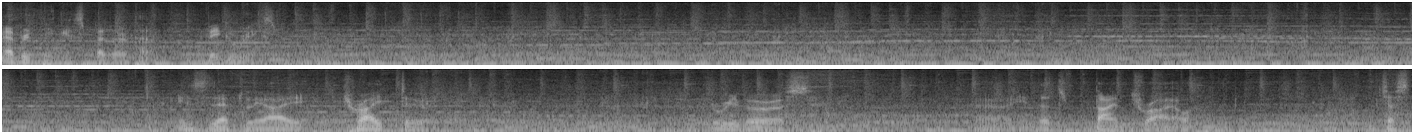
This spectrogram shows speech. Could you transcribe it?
everything is better than big rigs. Incidentally, I tried to reverse uh, in the time trial. Just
